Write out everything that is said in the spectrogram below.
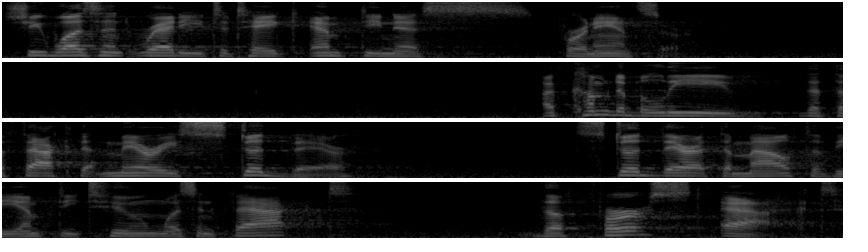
She wasn't ready to take emptiness for an answer. I've come to believe that the fact that Mary stood there, stood there at the mouth of the empty tomb, was in fact the first act,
